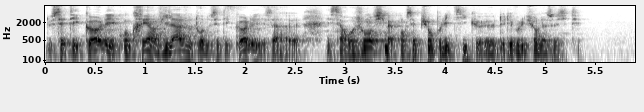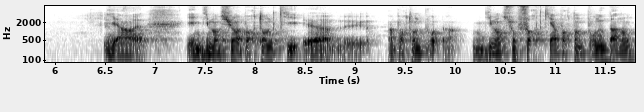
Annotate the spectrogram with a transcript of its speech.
de cette école et qu'on crée un village autour de cette école et ça, et ça rejoint aussi ma conception politique euh, de l'évolution de la société. Il y, a, il y a une dimension importante qui euh, importante pour une dimension forte qui est importante pour nous pardon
